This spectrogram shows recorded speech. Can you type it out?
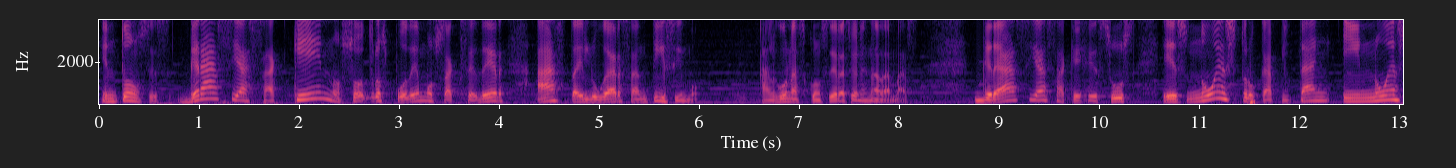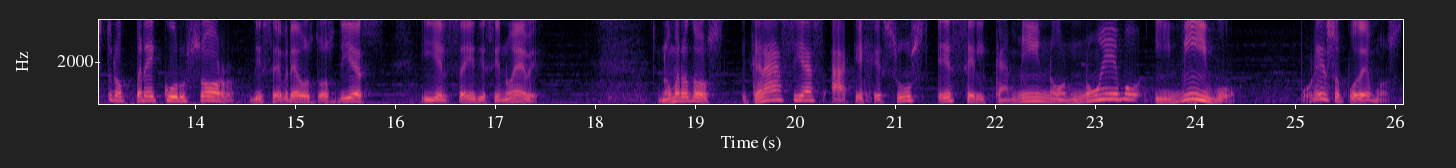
Entonces, gracias a qué nosotros podemos acceder hasta el lugar santísimo. Algunas consideraciones nada más gracias a que Jesús es nuestro capitán y nuestro precursor, dice Hebreos 2.10 y el 6.19. Número 2, gracias a que Jesús es el camino nuevo y vivo. Por eso podemos.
